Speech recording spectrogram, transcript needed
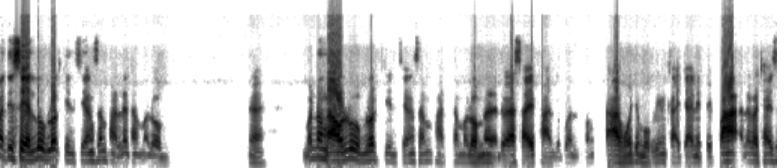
ปฏิเสธรูปรสกลิ่นเสียงสัมผัสและธรรมอารมณ์เนี่ยมันต้องเอารูปรสกลิ่นเสียงสัมผัสธรรมอารมณ์นั่นแหละโดยอาศัยผ่านกระบวนของตาหูจมูกลิ้นกายใจในไปปะ แล้วก็ใช้ส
